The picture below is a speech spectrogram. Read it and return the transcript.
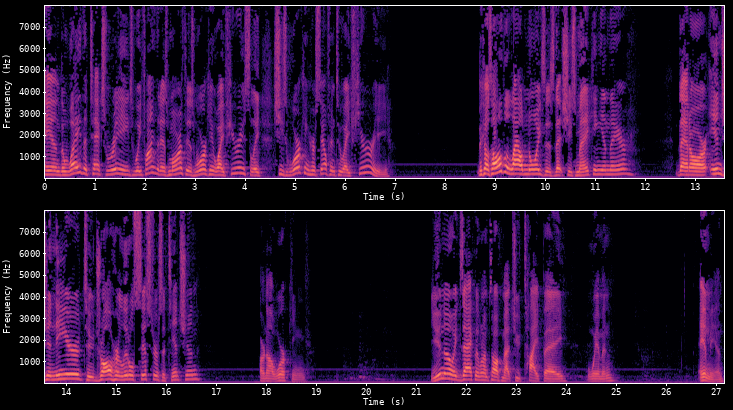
And the way the text reads, we find that as Martha is working away furiously, she's working herself into a fury. Because all the loud noises that she's making in there, that are engineered to draw her little sister's attention, are not working. You know exactly what I'm talking about, you type A women and men.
